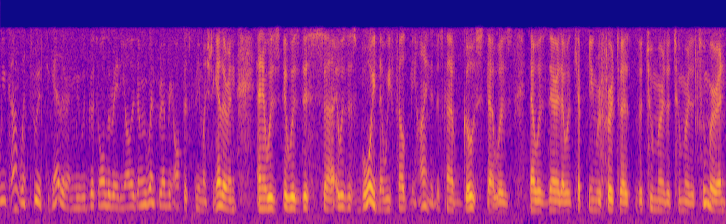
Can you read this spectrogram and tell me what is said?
we kind of went through it together, and we would go to all the radiologists, and we went through every office pretty much together, and and it was it was this uh, it was this void that we felt behind it, this kind of ghost that was that was there that was kept being referred to as the tumor, the tumor, the tumor, and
